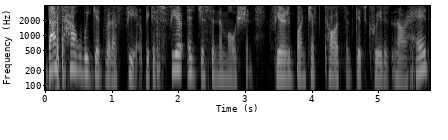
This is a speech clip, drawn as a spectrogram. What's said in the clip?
That's how we get rid of fear because fear is just an emotion. Fear is a bunch of thoughts that gets created in our head.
